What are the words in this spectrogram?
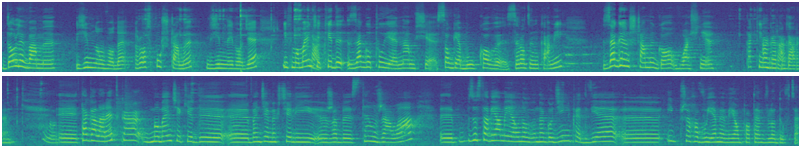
dolewamy zimną wodę, rozpuszczamy w zimnej wodzie i w momencie, Tak. kiedy zagotuje nam się sok jabłkowy z rodzynkami, zagęszczamy go właśnie takim Agar-agarem. agarem. No. Y, Ta galaretka w momencie, kiedy y, będziemy chcieli, żeby stężała, zostawiamy ją na- godzinkę, dwie y, i przechowujemy ją potem w lodówce.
